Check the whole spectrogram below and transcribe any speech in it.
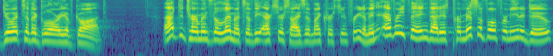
do it to the glory of God. That determines the limits of the exercise of my Christian freedom. In everything that is permissible for me to do,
